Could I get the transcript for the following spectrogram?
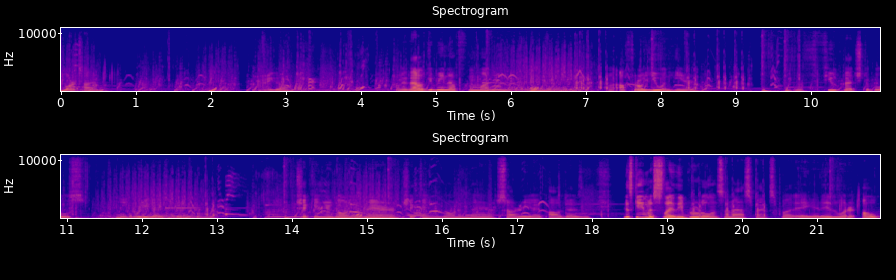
Plort time. There you go. Okay, that'll give me enough money. I'll throw you in here. a few vegetables. Hey, where are you guys? Going? Chicken, you're going in there. Chicken, you're going in there. Sorry, I apologize. This game is slightly brutal in some aspects, but hey, it is what it... Oh.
